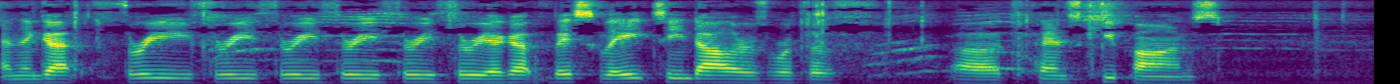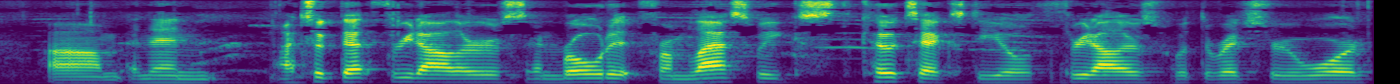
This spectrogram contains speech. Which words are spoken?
And then got three, three, three, three, three, three. I got basically $18 worth of uh, Depends coupons um, and then I took that $3 and rolled it from last week's Kotex deal, the $3 with the registry reward,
